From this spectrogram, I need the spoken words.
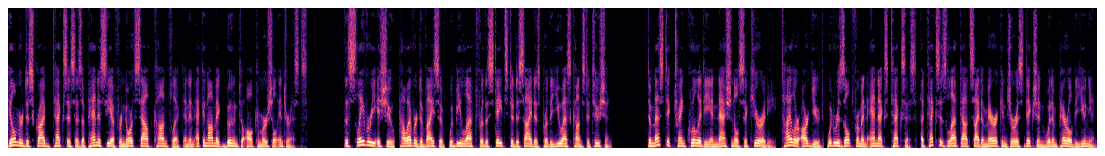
Gilmer described Texas as a panacea for North-South conflict and an economic boon to all commercial interests. The slavery issue, however divisive, would be left for the states to decide as per the U.S. Constitution. Domestic tranquility and national security, Tyler argued, would result from an annexed Texas. A Texas left outside American jurisdiction would imperil the Union.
